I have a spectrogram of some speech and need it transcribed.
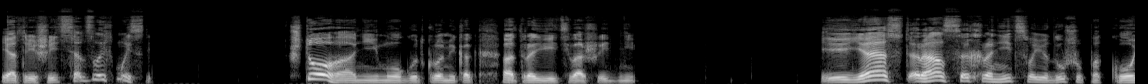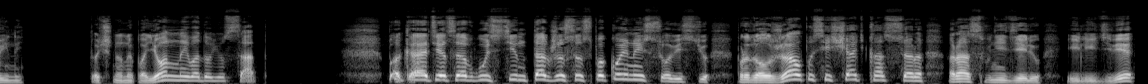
и отрешитесь от злых мыслей. Что они могут, кроме как отравить ваши дни? И я старался хранить свою душу покойной, точно напоенной водою сад. Пока отец Августин также со спокойной совестью продолжал посещать Кассера раз в неделю или две,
